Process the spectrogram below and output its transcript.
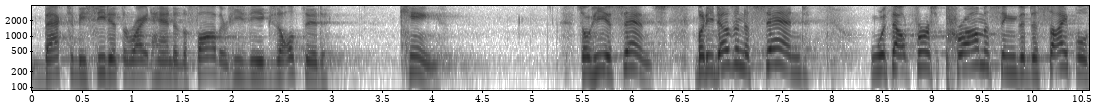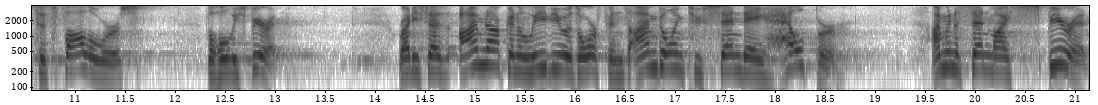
back to be seated at the right hand of the Father. He's the exalted king. So he ascends, but he doesn't ascend without first promising the disciples, his followers, the Holy Spirit. Right? He says, I'm not going to leave you as orphans. I'm going to send a helper. I'm going to send my spirit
